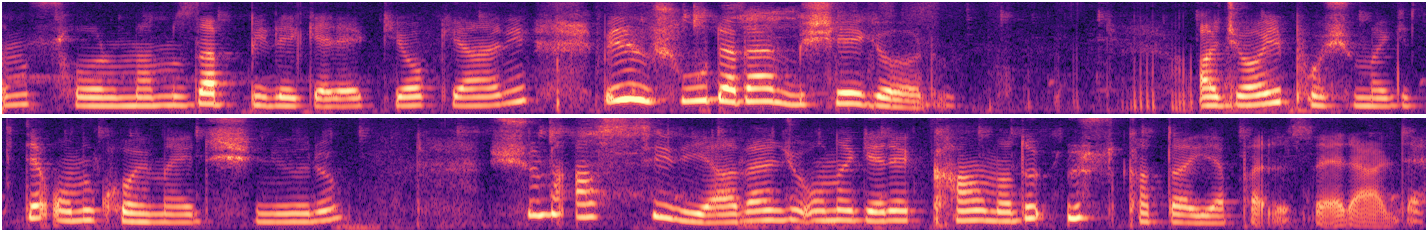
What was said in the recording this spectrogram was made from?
Onu sormamıza bile gerek yok yani. Bir de şurada ben bir şey gördüm. Acayip hoşuma gitti. Onu koymayı düşünüyorum. Şunu az sil ya. Bence ona gerek kalmadı. Üst kata yaparız herhalde.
